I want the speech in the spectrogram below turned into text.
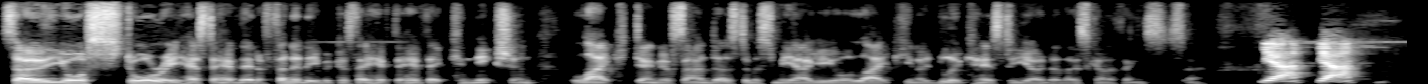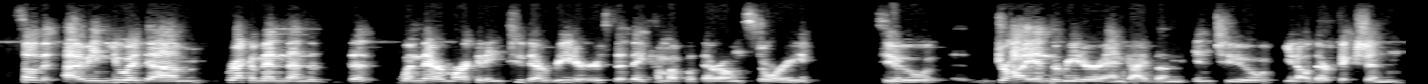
so your story has to have that affinity because they have to have that connection like daniel san does to mr miyagi or like you know luke has to yoda those kind of things so. Yeah yeah so that, I mean, you would um, recommend then that, that, when they're marketing to their readers, that they come up with their own story to yep. draw in the reader and guide them into, you know, their fiction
